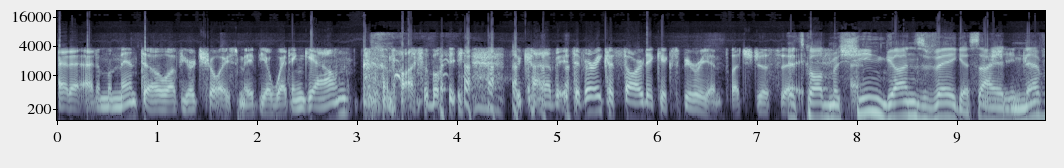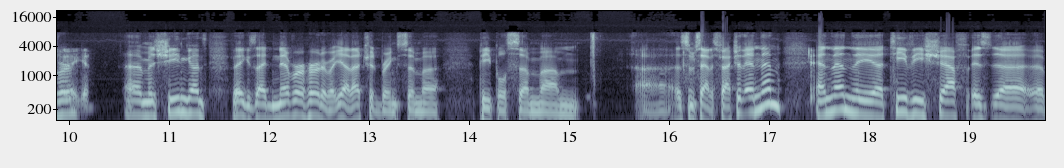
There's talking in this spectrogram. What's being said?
at a, at a memento of your choice, maybe a wedding gown, possibly. the kind of it's a very cathartic experience. Let's just say it's called Machine Guns Vegas. Machine I had never Vegas. Uh, Machine Guns Vegas. I'd never heard of it. Yeah, that should bring some uh, people some um, uh, some satisfaction. And then and then the uh, TV chef is uh,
